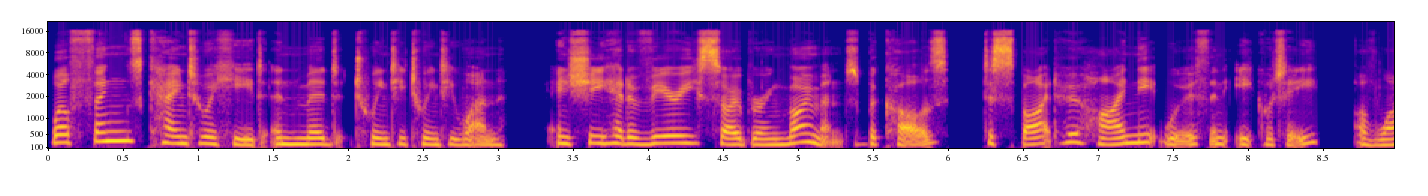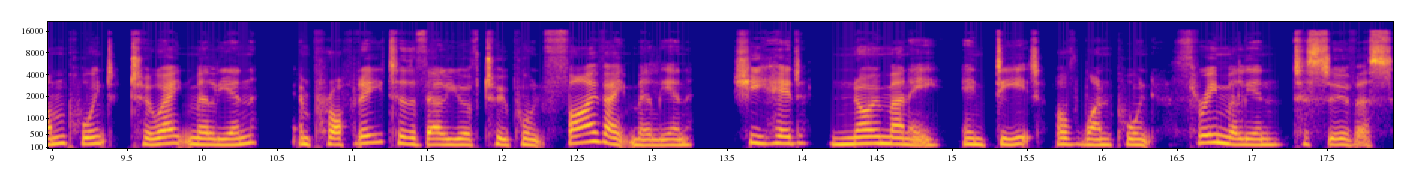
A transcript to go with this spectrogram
Well, things came to a head in mid 2021, and she had a very sobering moment because, despite her high net worth and equity of 1.28 million and property to the value of 2.58 million, she had no money and debt of 1.3 million to service.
